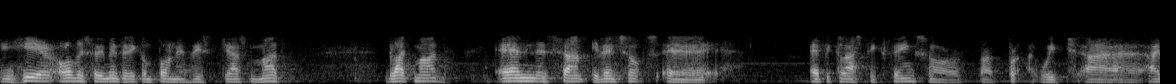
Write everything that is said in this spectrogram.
In here, all the sedimentary component is just mud, black mud, and some eventual epiclastic things, or, which uh, I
